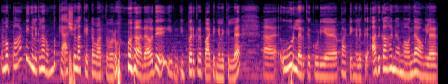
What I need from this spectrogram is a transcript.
நம்ம பாட்டிங்களுக்கெல்லாம் ரொம்ப கேஷுவலாக கெட்ட வார்த்தை வரும். அதாவது இப்போ இருக்கிற பாட்டிங்களுக்கு இல்லை. ஊரில் இருக்கக்கூடிய பாட்டிங்களுக்கு. அதுக்காக நம்ம வந்து அவங்கள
